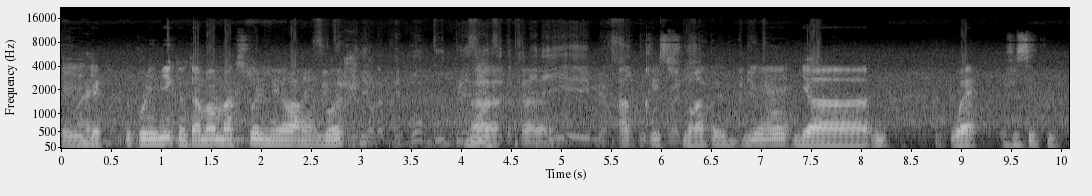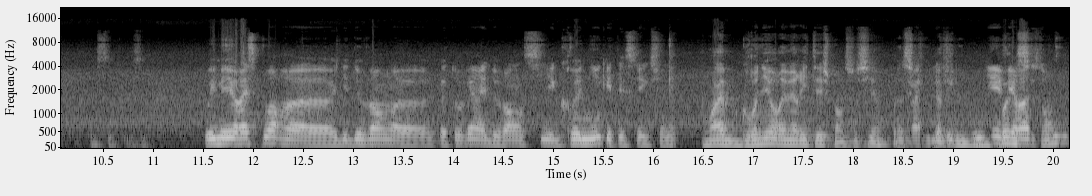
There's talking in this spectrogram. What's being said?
et il y a quelques polémiques, notamment Maxwell meilleur arrière gauche. Euh, euh, Après, si je me rappelle bien, il y a ouais, je sais plus. Je sais plus, je sais plus. Oui, meilleur espoir, euh, il est devant euh, Beethoven et devant aussi Grenier qui était sélectionné. Ouais, Grenier aurait mérité, je pense aussi, hein, parce Ouais. qu'il a fait une Grenier bonne Verratti, saison.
